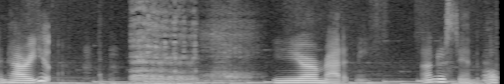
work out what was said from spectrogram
And how are you? You're mad at me. Understandable.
